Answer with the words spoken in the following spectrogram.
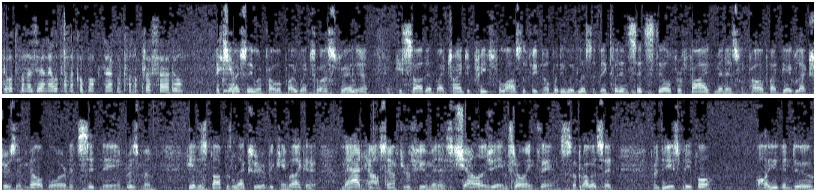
de ott van a zene, ott vannak a bakták, ott van a prasádom. Especially when Prabhupada went to Australia, he saw that by trying to preach philosophy, nobody would listen. They couldn't sit still for five minutes when Prabhupada gave lectures in Melbourne and Sydney and Brisbane. He had to stop his lecture. It became like a madhouse after a few minutes, challenging, throwing things. So Prabhupada said, for these people, all you can do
